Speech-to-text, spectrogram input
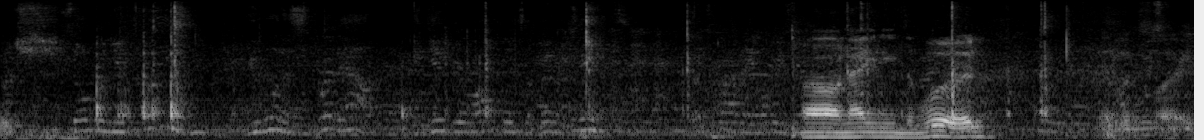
which Oh, now you need the wood. It looks like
